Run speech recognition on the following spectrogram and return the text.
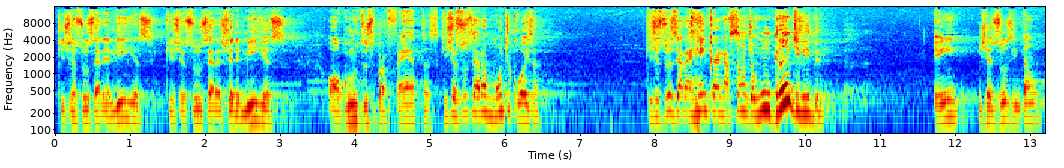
que Jesus era Elias, que Jesus era Jeremias, alguns dos profetas, que Jesus era um monte de coisa que Jesus era a reencarnação de algum grande líder. E aí Jesus então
